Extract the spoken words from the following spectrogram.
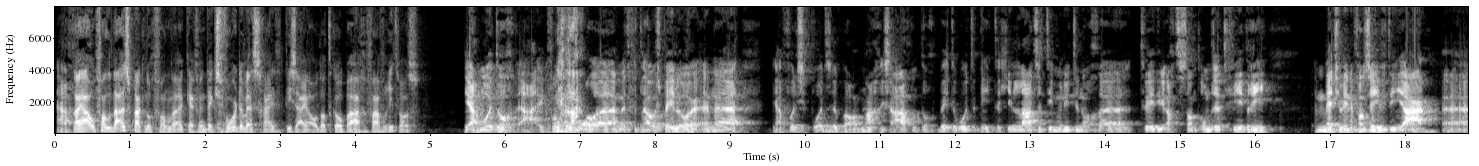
Ja, nou ja, opvallende uitspraak nog van Kevin Dix voor de wedstrijd. Die zei al dat Kopenhagen favoriet was. Ja, mooi toch? Ja, ik vond het wel met vertrouwen spelen hoor. En eh, ja, voor de supporters ook wel een magische avond toch. Beter wordt het niet. Dat je in de laatste 10 minuten nog eh 2-3 achterstand omzet, 4-3. Een match winnen van 17 jaar. Eh,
